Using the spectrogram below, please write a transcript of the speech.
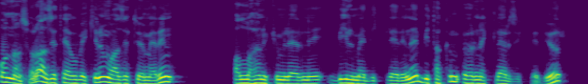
Ondan sonra Hazreti Ebu Bekir'in ve Hazreti Ömer'in Allah'ın hükümlerini bilmediklerine bir takım örnekler zikrediyor.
